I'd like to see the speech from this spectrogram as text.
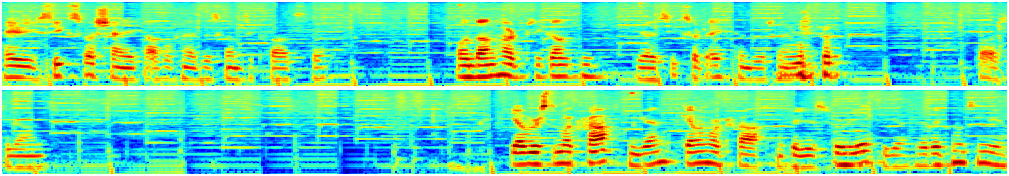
Hey, ich sieh's wahrscheinlich einfach nicht, das ganze Quarz da. Und dann halt die ganzen. Ja, ich sieh's halt echt nicht wahrscheinlich. Da ist wieder eins. Ja, willst du mal craften, gell? Gehen wir mal craften, für das ist viel wichtiger. Ja, dann komm zu mir.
